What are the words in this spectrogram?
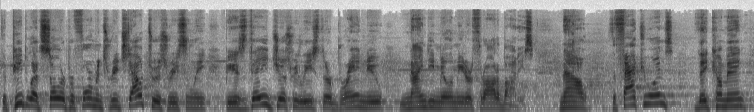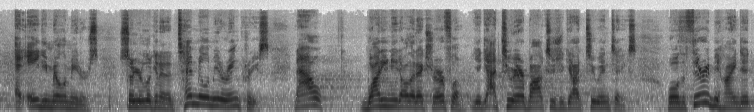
the people at Soler Performance reached out to us recently because they just released their brand new 90 millimeter throttle bodies. Now, the factory ones, they come in at 80 millimeters. So you're looking at a 10 millimeter increase. Now, why do you need all that extra airflow? You got two air boxes, you got two intakes. Well, the theory behind it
